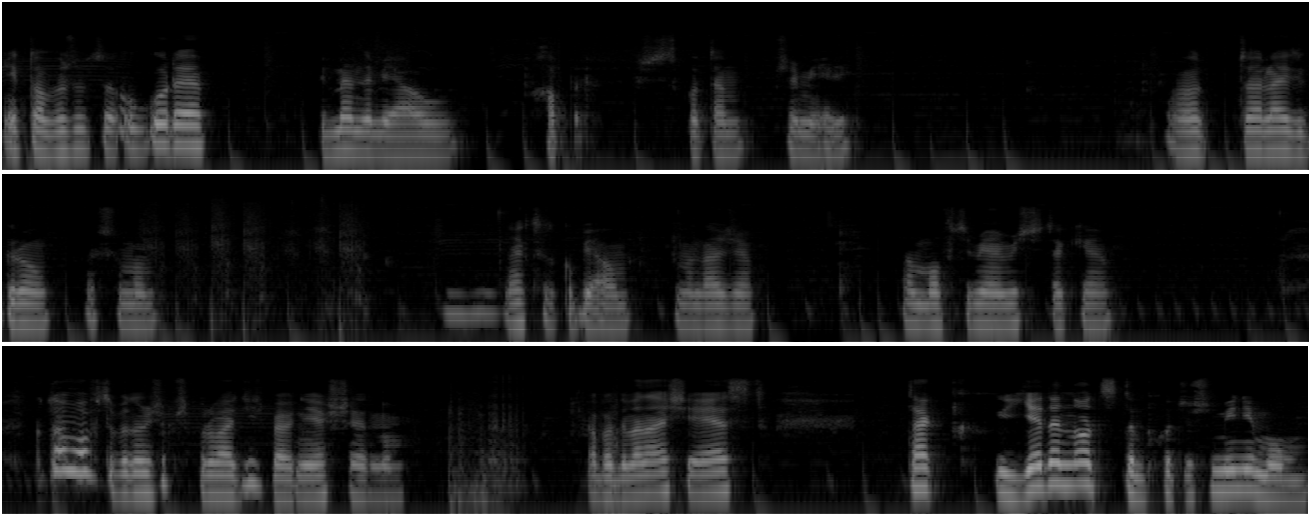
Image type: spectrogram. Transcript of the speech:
I to wyrzucę u góry i będę miał hopper. Wszystko tam przemieli. O, to light grow. Jeszcze mam. Ja chcę tylko białą. Na razie. Tam owce miałem jeszcze takie. Kto owce będą się przeprowadzić? Pewnie jeszcze jedną. Albo 12 jest. Tak, jeden odstęp, chociaż minimum.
